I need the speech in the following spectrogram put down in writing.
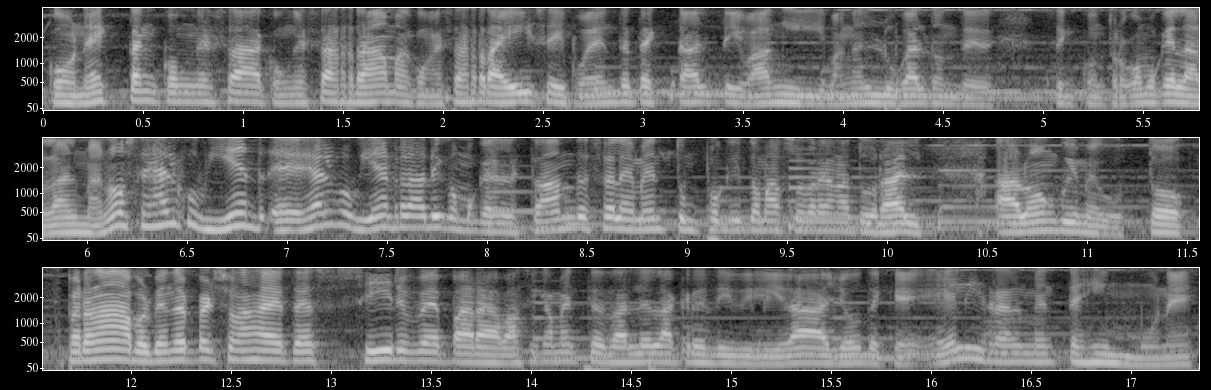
conectan con esa, con esa rama, con esas raíces y pueden detectarte y van y van al lugar donde se encontró como que la alarma. No sé, es algo bien, es algo bien raro y como que le está dando ese elemento un poquito más sobrenatural al hongo y me gustó. Pero nada, volviendo al personaje de Tess, sirve para básicamente darle la credibilidad a Joe de que Ellie realmente es inmune.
